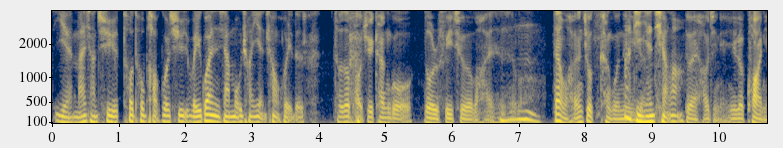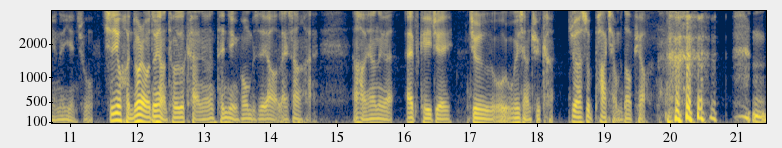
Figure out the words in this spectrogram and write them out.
也蛮想去偷偷跑过去围观一下某场演唱会的？偷偷跑去看过《落日飞车》吧，还是什么？嗯，但我好像就看过那个那几年前了。对，好几年一个跨年的演出，其实有很多人我都想偷偷看。然后藤井风不是要来上海，他好像那个 FKJ，就我我也想去看，主要是怕抢不到票。嗯，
